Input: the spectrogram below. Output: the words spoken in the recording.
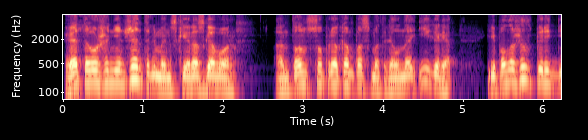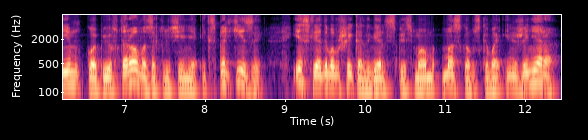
«Это уже не джентльменский разговор». Антон с упреком посмотрел на Игоря, и положил перед ним копию второго заключения экспертизы, исследовавший конверт с письмом московского инженера.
